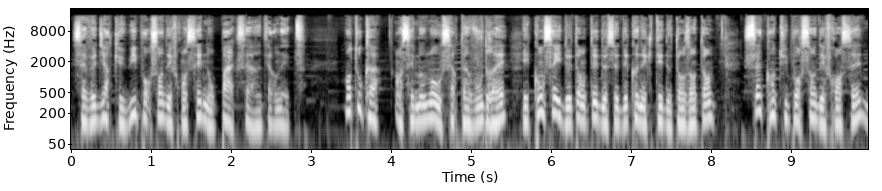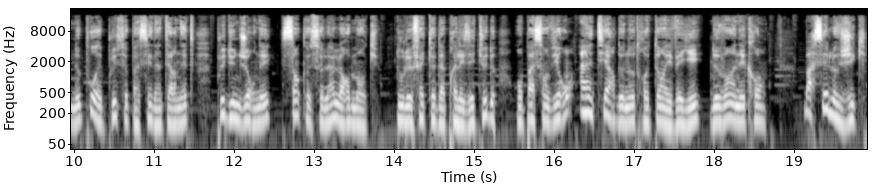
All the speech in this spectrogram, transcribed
ça veut dire que 8% des Français n'ont pas accès à Internet. En tout cas, en ces moments où certains voudraient et conseillent de tenter de se déconnecter de temps en temps, 58% des Français ne pourraient plus se passer d'Internet plus d'une journée sans que cela leur manque. D'où le fait que d'après les études, on passe environ un tiers de notre temps éveillé devant un écran. Bah c'est logique,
